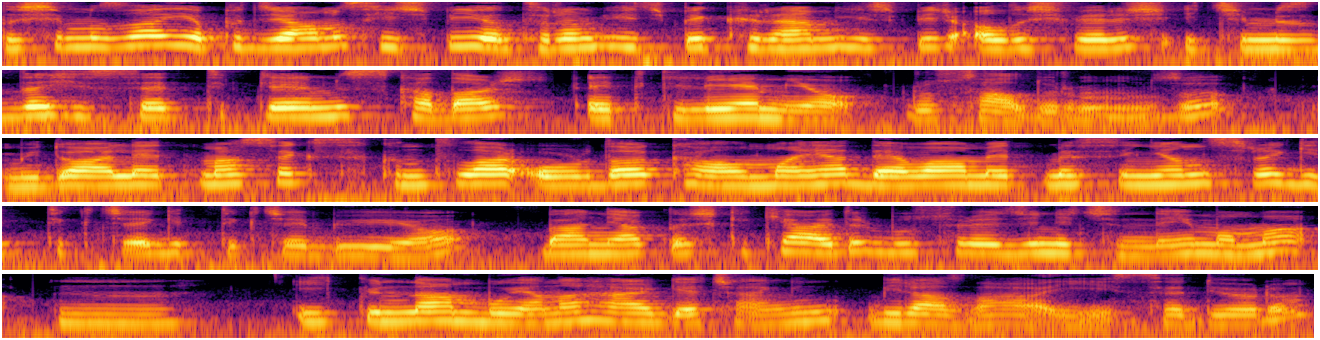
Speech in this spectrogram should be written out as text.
dışımıza yapacağımız hiçbir yatırım, hiçbir krem, hiçbir alışveriş içimizde hissettiklerimiz kadar etkileyemiyor ruhsal durumumuzu müdahale etmezsek sıkıntılar orada kalmaya devam etmesinin yanı sıra gittikçe gittikçe büyüyor. Ben yaklaşık iki aydır bu sürecin içindeyim ama hmm, ilk günden bu yana her geçen gün biraz daha iyi hissediyorum.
